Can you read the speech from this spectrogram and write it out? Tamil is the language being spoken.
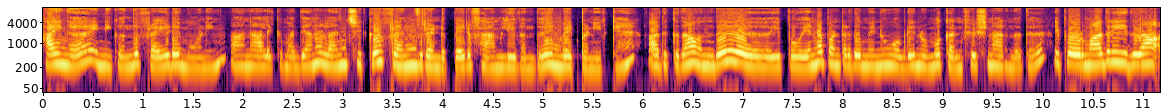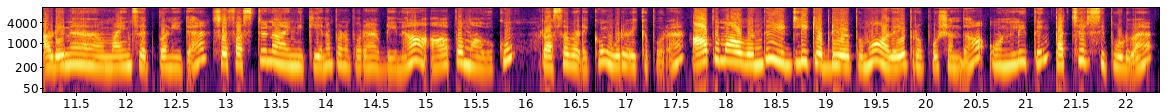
ஹாய்ங்க இன்னைக்கு வந்து ஃப்ரைடே மார்னிங் நாளைக்கு மத்தியானம் லஞ்சுக்கு ஃப்ரெண்ட்ஸ் ரெண்டு பேர் ஃபேமிலி வந்து இன்வைட் பண்ணியிருக்கேன் அதுக்கு தான் வந்து இப்போ என்ன பண்ணுறது மெனு அப்படின்னு ரொம்ப கன்ஃபியூஷனாக இருந்தது. இப்போ ஒரு மாதிரி இதுதான் அப்படின்னு மைண்ட் செட் பண்ணிட்டேன். ஸோ ஃபஸ்ட்டு நான் இன்னைக்கு என்ன பண்ண போகிறேன் அப்படின்னா ஆப்பமாவுக்கும் ரசவடைக்கும் ஊற வைக்க போகிறேன் ஆப்பமாவு வந்து இட்லிக்கு எப்படி வைப்போமோ அதே ப்ரொபோர்ஷன் தான். ஒன்லி திங் பச்சரிசி போடுவேன்.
